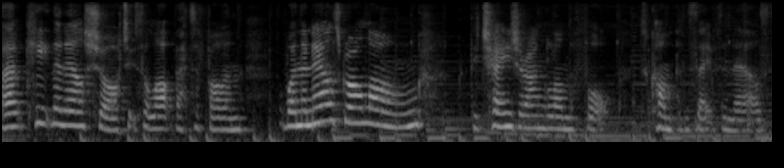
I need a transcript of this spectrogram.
uh, keep the nails short, it's a lot better for them. When the nails grow long, they change their angle on the foot to compensate for the nails.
